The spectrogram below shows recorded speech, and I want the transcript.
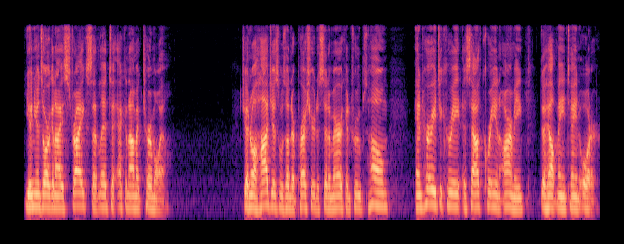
Unions organized strikes that led to economic turmoil. General Hodges was under pressure to send American troops home and hurried to create a South Korean army to help maintain order.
